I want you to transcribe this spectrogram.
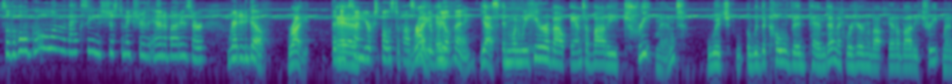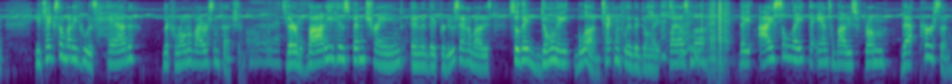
So the whole goal of a vaccine is just to make sure the antibodies are ready to go Right. the next And- time you're exposed to possibly right, the real and- thing. Yes, and when we hear about antibody treatment, which with the COVID pandemic, we're hearing about antibody treatment, you take somebody who has had the coronavirus infection. Oh, that's Their right. body has been trained and they produce antibodies, so they donate blood. Technically, they donate That's plasma. They isolate the antibodies from that person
